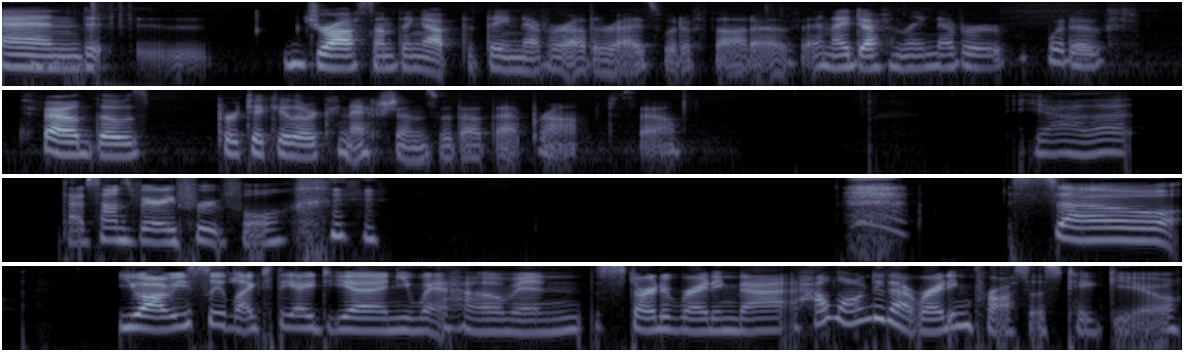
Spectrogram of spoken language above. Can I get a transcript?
and mm-hmm. draw something up that they never otherwise would have thought of? And i definitely never would have found those particular connections without that prompt so. Yeah that that sounds very fruitful. So you obviously liked the idea and you went home and started writing that. How long did that writing process take you?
